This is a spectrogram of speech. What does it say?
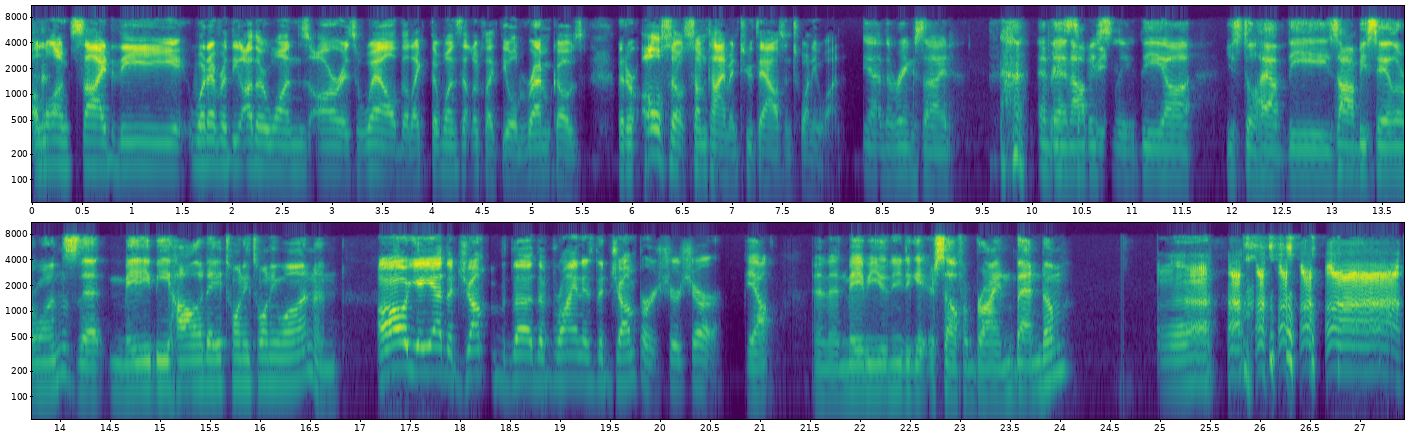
alongside the whatever the other ones are as well. The like the ones that look like the old Remcos that are also sometime in 2021. Yeah, the ringside. and then obviously the uh you still have the zombie sailor ones that may be holiday 2021 and Oh yeah, yeah. The jump, the the Brian is the jumper. Sure, sure. yeah. And then maybe you need to get yourself a Brian Bend-Em.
